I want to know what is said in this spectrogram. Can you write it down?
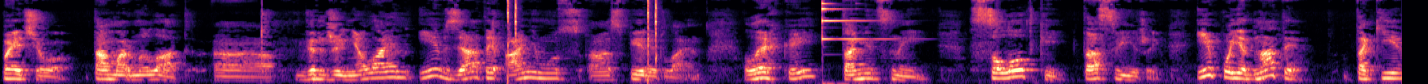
печиво та мармелад е, Virginia Line і взяти Animus е, Spirit Line. Легкий та міцний, солодкий та свіжий. І поєднати такі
